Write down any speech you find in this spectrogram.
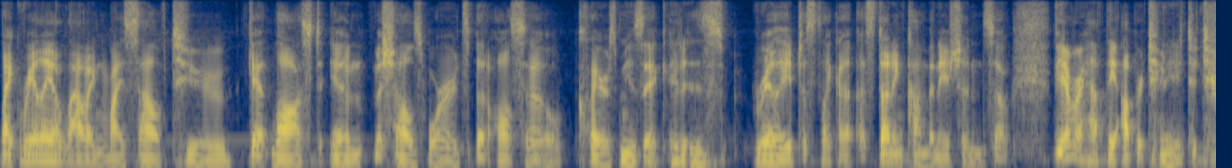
like really allowing myself to get lost in Michelle's words, but also Claire's music. It is really just like a, a, stunning combination. So if you ever have the opportunity to do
